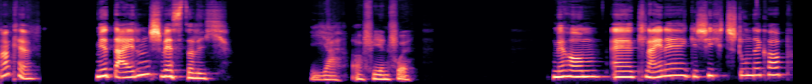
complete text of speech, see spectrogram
Okay. Wir teilen schwesterlich. Ja, auf jeden Fall. Wir haben eine kleine Geschichtsstunde gehabt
